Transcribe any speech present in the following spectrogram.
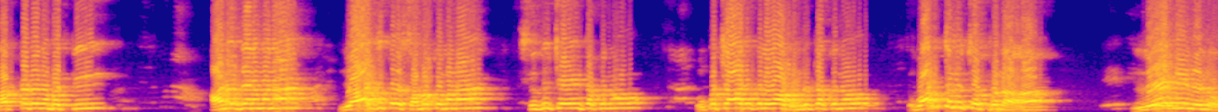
కట్టడను బట్టి అనుదినమున యాజకుల సముఖమున శుద్ధి చేయుటకును ఉపచారకులుగా ఉండుటకును వంతులు చొప్పున లేవీలను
